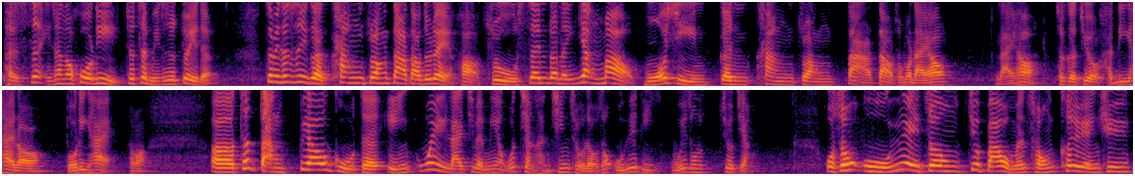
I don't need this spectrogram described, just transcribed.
percent 以上的获利，就证明这是对的。这边这是一个康庄大道，对不对？好，主升段的样貌模型跟康庄大道同不来哦？来哈，这个就很厉害喽，多厉害，好不呃，这档标股的营未来基本面，我讲很清楚了。我从五月底、五月中就讲，我从五月中就把我们从科学园区。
